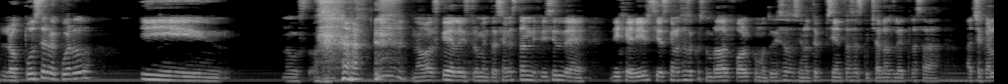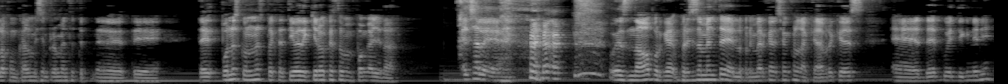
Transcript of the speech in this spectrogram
lo puse, recuerdo, y. Me gustó. no, es que la instrumentación es tan difícil de digerir si es que no estás acostumbrado al folk, como tú dices, o si no te sientas a escuchar las letras, a, a checarlo con calma y simplemente te, eh, te, te pones con una expectativa de quiero que esto me ponga a llorar. Échale. pues no, porque precisamente la primera canción con la que abre, que es eh, Dead with Dignity,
